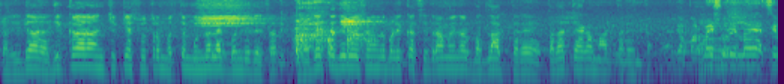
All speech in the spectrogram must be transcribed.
sir ಇದೇ ಅಧಿಕಾರ ಹಂಚಿಕೆ ಸೂತ್ರ ಮತ್ತೆ ಮುನ್ನೆಲೆಗೆ ಬಂದಿದೆ ಸರ್ ಬಜೆಟ್ ಅಧಿವೇಶನದ ಬಳಿಕ ಅವರು ಬದಲಾಗ್ತಾರೆ ಪದತ್ಯಾಗ ಮಾಡ್ತಾರೆ ಅಂತ ಈಗ ಪರಮೇಶ್ವರ್ ಇಲ್ಲ ಎಸ್ ಸಿ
